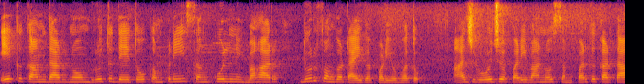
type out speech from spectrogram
એક કામદારનો મૃતદેહ તો કંપની સંકુલની બહાર દૂર ફંગોટાઈ પડ્યો હતો. આજ રોજ પરિવારનો સંપર્ક કરતા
